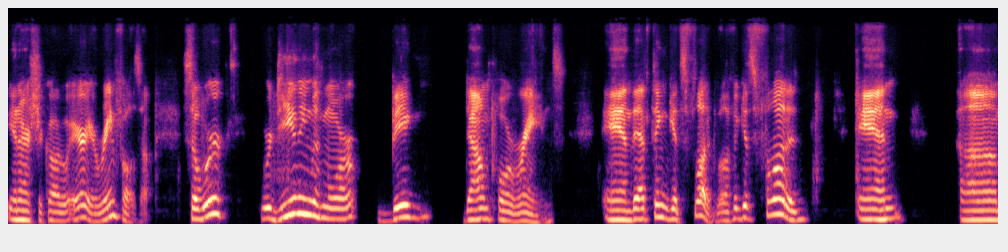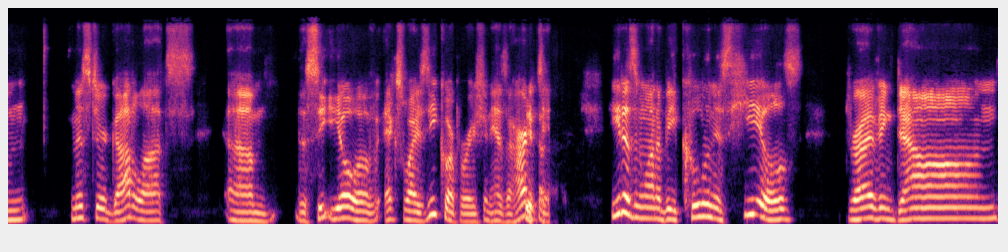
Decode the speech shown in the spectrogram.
in our Chicago area. Rainfall's up, so we're we're dealing with more big downpour rains, and that thing gets flooded. Well, if it gets flooded, and um, Mr. Godelotz, um, the CEO of XYZ Corporation, has a heart attack. He doesn't want to be cooling his heels driving down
